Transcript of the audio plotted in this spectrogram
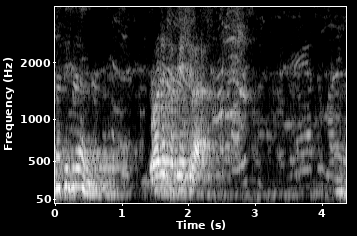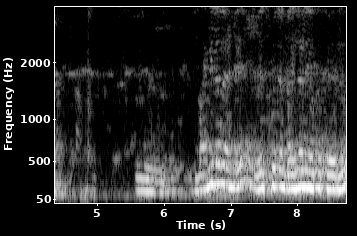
సతీష్ గారు? సతీష్ గారు? మహిళలండి వేసుకునే మహిళల యొక్క పేర్లు.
